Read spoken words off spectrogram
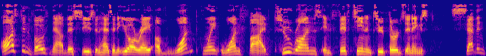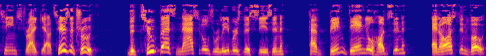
Austin Voth now this season has an ERA of 1.15, two runs in 15 and two thirds innings 17 strikeouts. Here's the truth. The two best Nationals relievers this season have been Daniel Hudson and Austin Voth,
